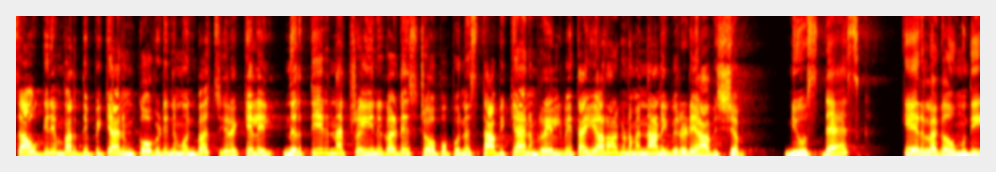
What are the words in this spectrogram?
സൗകര്യം വർദ്ധിപ്പിക്കാനും കോവിഡിന് മുൻപ് ചിറക്കലിൽ നിർത്തിയിരുന്ന ട്രെയിനുകളുടെ സ്റ്റോപ്പ് പുനഃസ്ഥാപിക്കാനും റെയിൽവേ തയ്യാറാകണമെന്നാണ് ഇവരുടെ ആവശ്യം. News desk Kerala Kaumudi.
